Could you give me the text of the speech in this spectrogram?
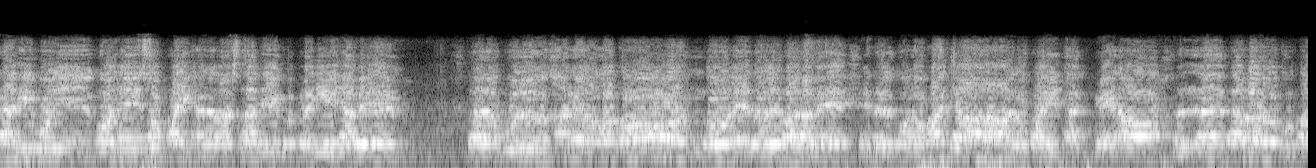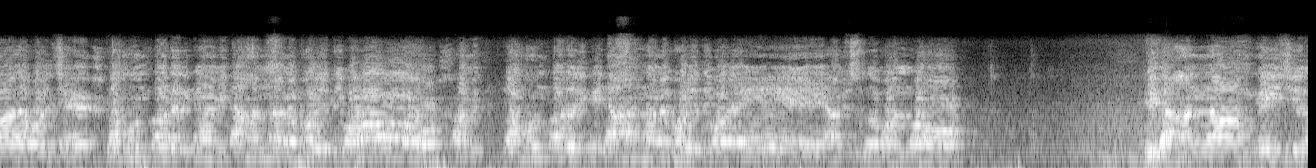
নারী বুড়ি গলে সব পায়খানা রাস্তা দিয়ে বেরিয়ে যাবে তারা পুরুখানের মতন দৌড়ে দৌড়ে বাড়াবে এদের কোনো বাঁচার উপায় থাকবে না আল্লাহ বলছে যখন তাদেরকে আমি জাহান্নামে ভরে দিব যখন তাদেরকে জাহান্নামে ভরে দিব রে। আমি শুধু বলব যে জাহান্নাম গেছিল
